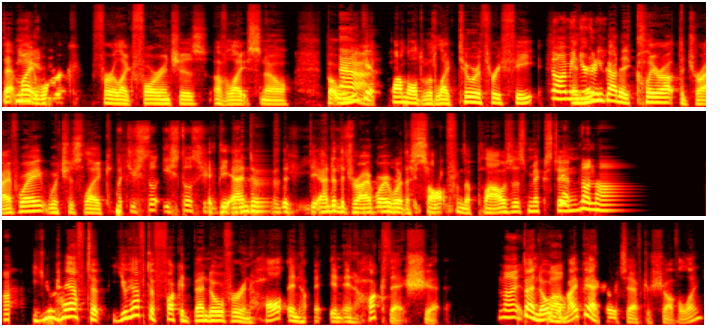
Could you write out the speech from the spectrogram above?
That might And- work for like four inches of light snow, but when Yeah. you get pummeled with like two or three feet, No, I mean and you're then gonna, you got to clear out the driveway, which is like but you still, you still should at the end of the the end of the driveway where the salt from the plows is mixed in. No, no, You have to you have to fucking bend over and halt and and, and huck that shit. I- Bend over. well, My back hurts after shoveling.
